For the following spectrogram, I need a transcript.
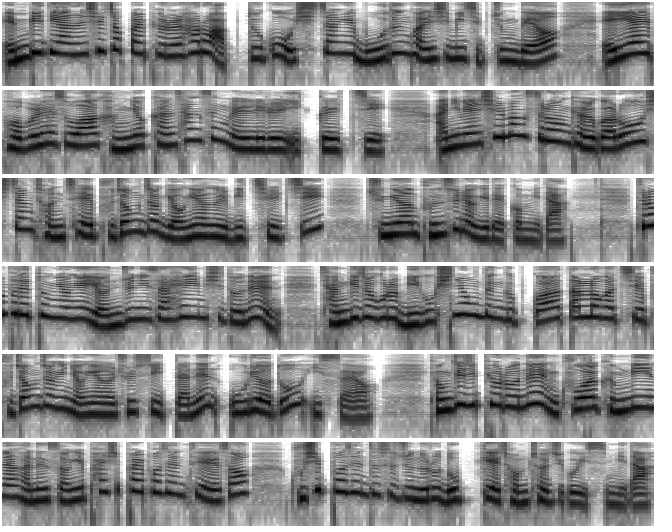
엔비디아는 실적 발표를 하루 앞두고 시장의 모든 관심이 집중되어 AI 버블 해소와 강력한 상승 랠리를 이끌지 아니면 실망스러운 결과로 시장 전체에 부정적 영향을 미칠지 중요한 분수령이 될 겁니다. 트럼프 대통령의 연준이사 해임 시도는 장기적으로 미국 신용 등급과 달러 가치에 부정적인 영향을 줄 수 있다는 우려도 있어요. 경제 지표로는 9월 금리 인하 가능성이 88%에서 90% 수준으로 높게 점쳐지고 있습니다.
